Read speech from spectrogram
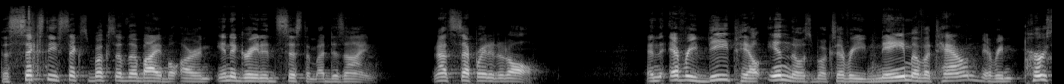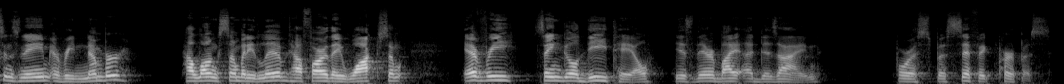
The 66 books of the Bible are an integrated system, a design. They're not separated at all. And every detail in those books, every name of a town, every person's name, every number, how long somebody lived, how far they walked, some, every single detail is there by a design for a specific purpose.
